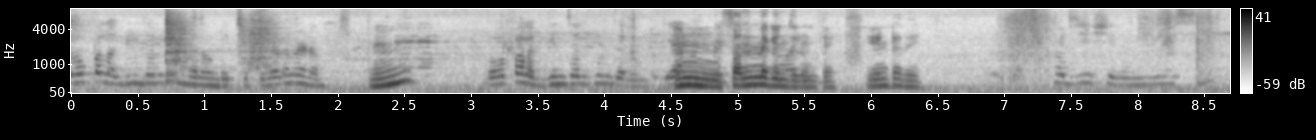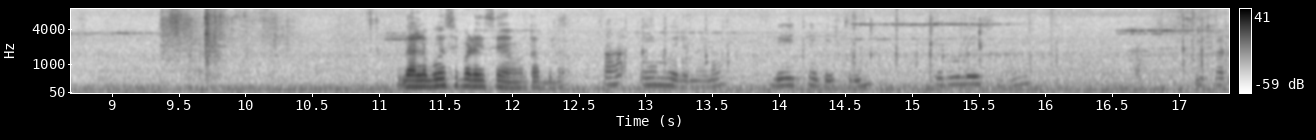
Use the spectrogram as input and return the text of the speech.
లోపల గింజలు గింజలు ఉండే చెట్టు కదా మేడం? లోపల గింజలు గింజలు ఉంటాయి. సన్న గింజలు ఉంటాయి. ఏంటది? దానిలో పోసి పడేసాము టబ్బులో. ఏం పోయలే మేడం. బేట్నే పెట్టిన ఎరువులు వేసిన ఇక్కడ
